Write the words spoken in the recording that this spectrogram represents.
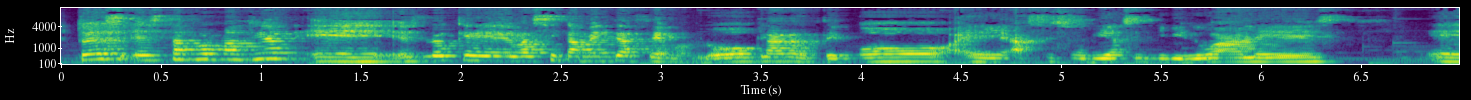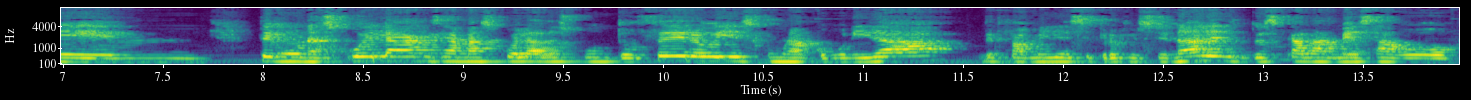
Entonces, esta formación eh, es lo que básicamente hacemos. Luego, claro, tengo eh, asesorías individuales, eh, tengo una escuela que se llama Escuela 2.0 y es como una comunidad de familias y profesionales. Entonces cada mes hago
